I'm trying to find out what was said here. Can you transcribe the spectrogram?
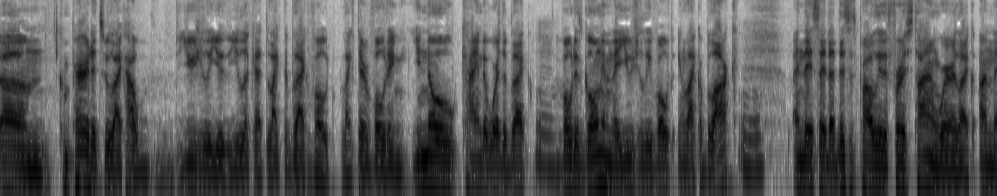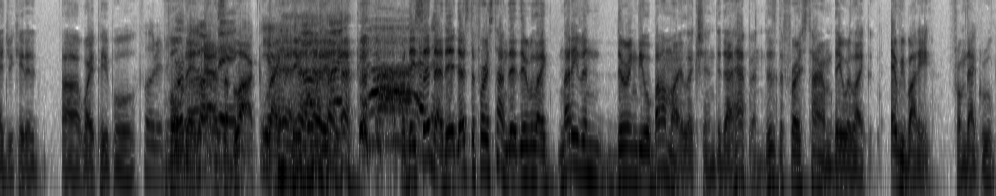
um, compared it to like how usually you, you look at like the black vote, like they're voting. You know, kind of where the black vote is going, and they usually vote in like a block. And they say that this is probably the first time where like uneducated uh, white people Voted. voted Were as a voting. block. Yeah. Like they Oh voted. my God. But they said that they, that's the first time they, they were like not even during the Obama election did that happen. This is the first time they were like everybody from that group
